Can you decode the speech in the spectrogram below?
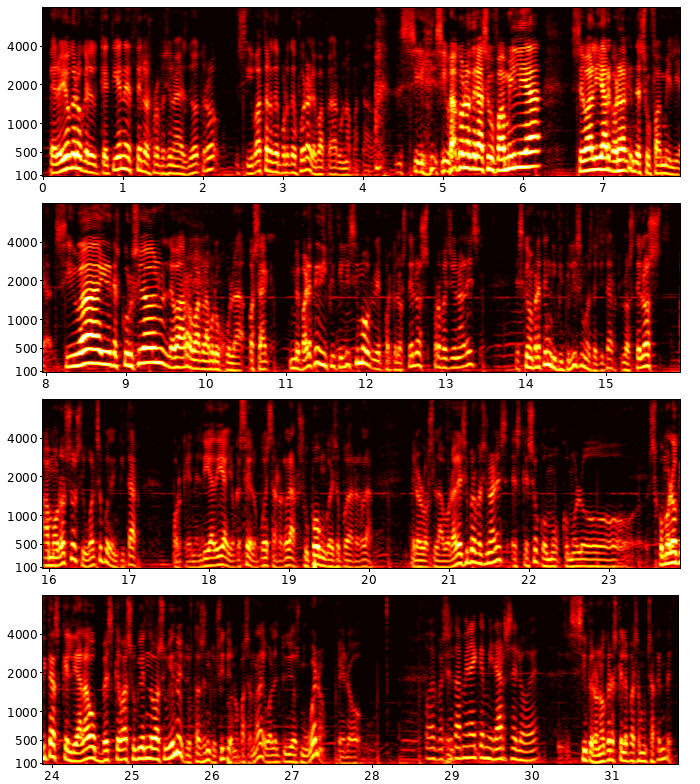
Pero yo creo que el que tiene celos profesionales de otro, si va a hacer deporte fuera, le va a pegar una patada. Si, si va a conocer a su familia, se va a liar con alguien de su familia. Si va a ir de excursión, le va a robar la brújula. O sea, me parece dificilísimo, porque los celos profesionales es que me parecen dificilísimos de quitar. Los celos amorosos igual se pueden quitar, porque en el día a día, yo qué sé, lo puedes arreglar, supongo que se puede arreglar. Pero los laborales y profesionales, es que eso, como, como, lo, como lo quitas, que el lado ves que va subiendo, va subiendo y tú estás en tu sitio, no pasa nada, igual el tuyo es muy bueno, pero Joder, pues eso también hay que mirárselo, ¿eh? sí, pero ¿no crees que le pasa a mucha gente?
